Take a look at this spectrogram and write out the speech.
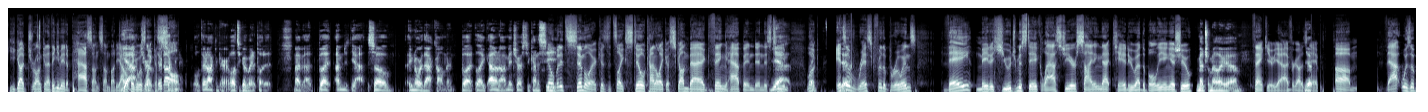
he got drunk and I think he made a pass on somebody. I yeah, don't think it was true. like They're assault. Not comparable. They're not comparable. That's a good way to put it. My bad. But I'm just yeah. So ignore that comment. But like I don't know. I'm interested to kind of see. No, but it's similar because it's like still kind of like a scumbag thing happened, and this Yeah, team. Look, it's yeah. a risk for the Bruins. They made a huge mistake last year signing that kid who had the bullying issue. Mitchell Miller. Yeah. Thank you. Yeah, I forgot his Yep. name. Um, that was a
